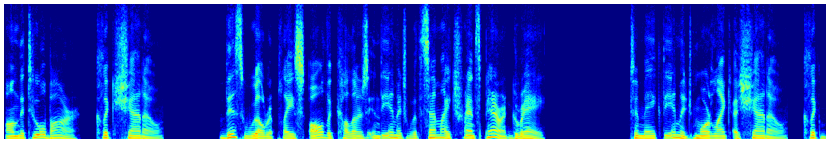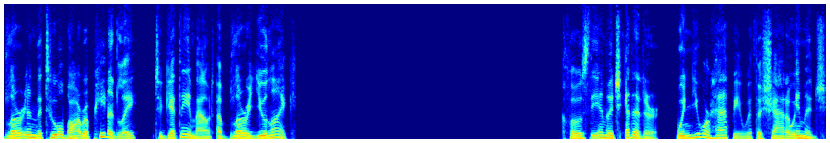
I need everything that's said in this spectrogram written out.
on the toolbar, click Shadow. This will replace all the colors in the image with semi-transparent gray. To make the image more like a shadow, click Blur in the toolbar repeatedly, to get the amount of blur you like. Close the image editor, when you are happy with the shadow image.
